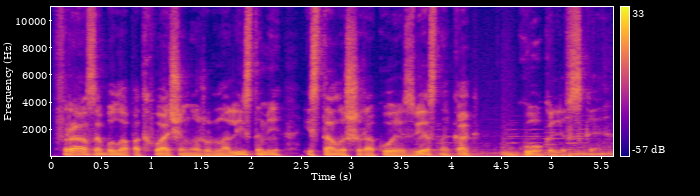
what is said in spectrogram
фраза была подхвачена журналистами и стала широко известна как «Гоголевская».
